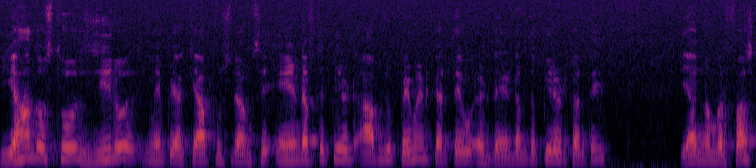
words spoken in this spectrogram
यहाँ दोस्तों ज़ीरो में क्या पूछ रहे हमसे एंड ऑफ़ द पीरियड आप जो पेमेंट करते हैं वो at the end of the period करते या number first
